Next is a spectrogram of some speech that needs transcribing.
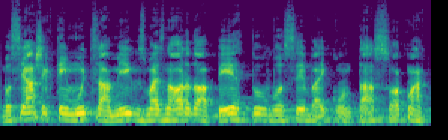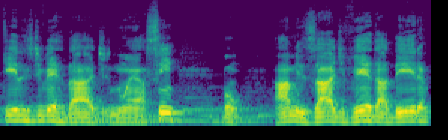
Você acha que tem muitos amigos, mas na hora do aperto você vai contar só com aqueles de verdade, não é assim? Bom, a amizade verdadeira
